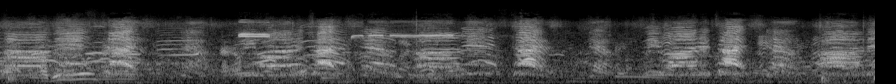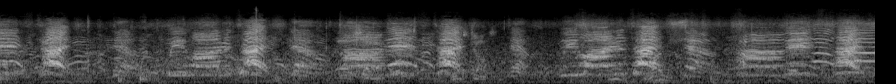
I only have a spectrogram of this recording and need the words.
Comets, touchdown. We want a touchdown, Comets, touchdown. We want a touchdown, Comets, touchdown. We want a touchdown, Comets, touchdown. We want a touchdown, Comets, touchdown.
